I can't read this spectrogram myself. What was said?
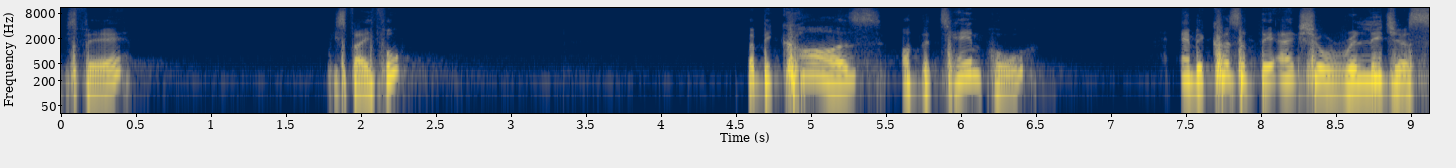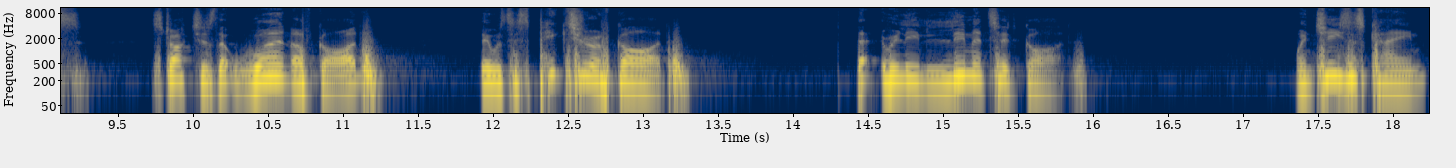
He's fair. He's faithful. But because of the temple and because of the actual religious structures that weren't of God, there was this picture of God that really limited God. When Jesus came,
